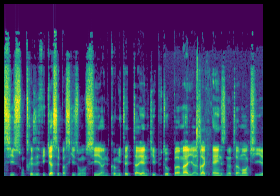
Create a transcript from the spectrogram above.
si, sont très efficaces, c'est parce qu'ils ont aussi une comité de tie qui est plutôt pas mal. Il y a Zach Haynes notamment qui,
